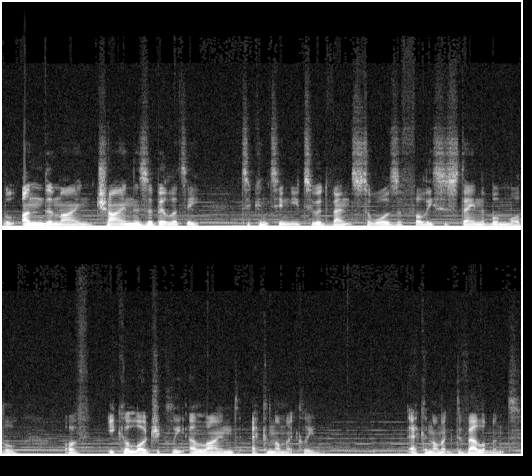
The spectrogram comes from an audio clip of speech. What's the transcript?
will undermine China's ability to continue to advance towards a fully sustainable model of ecologically aligned economically economic development.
